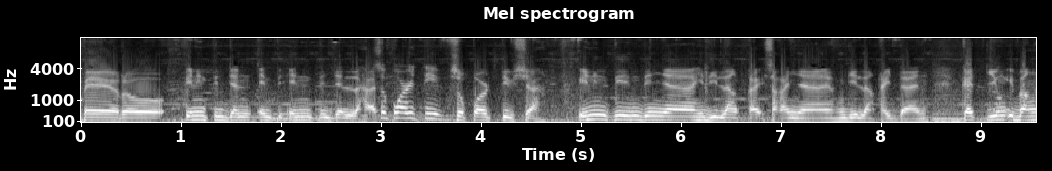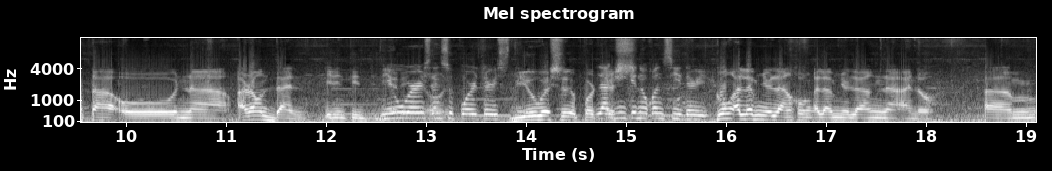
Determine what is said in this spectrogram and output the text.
Pero inintindihan in- inintindihan lahat Supportive. supportive siya. Inintindi niya hindi lang kay, sa kanya, hindi lang kay Dan. Kahit yung ibang tao na around Dan, inintindi niya Viewers rin and yun. supporters din. Viewers, supporters. Laging kinoconsider. kung alam nyo lang, kung alam nyo lang na ano, um,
